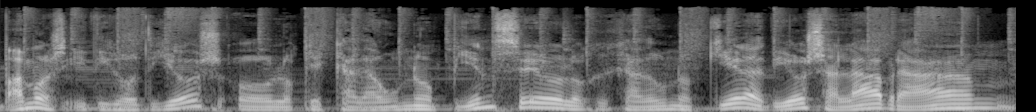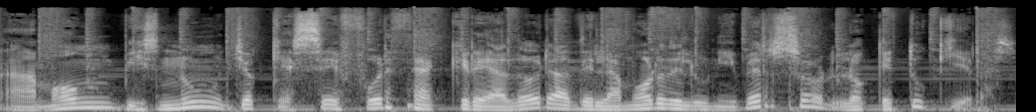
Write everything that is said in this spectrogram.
vamos, y digo Dios, o lo que cada uno piense, o lo que cada uno quiera, Dios, Alá, Abraham, Amón, Vishnu, yo que sé, fuerza creadora del amor del universo, lo que tú quieras,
